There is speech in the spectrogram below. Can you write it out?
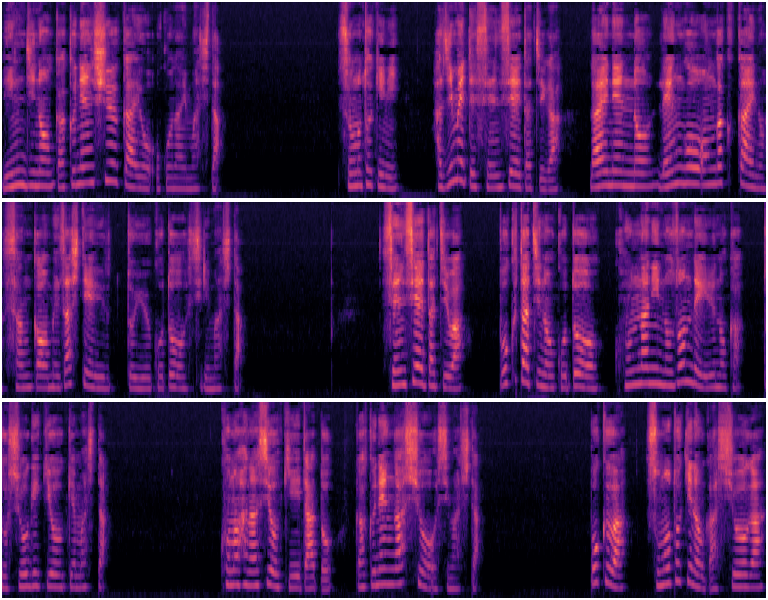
臨時の学年集会を行いました。その時に初めて先生たちが来年の連合音楽会の参加を目指しているということを知りました。先生たちは僕たちのことをこんなに望んでいるのかと衝撃を受けました。この話を聞いた後、学年合唱をしました。僕はその時の合唱が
